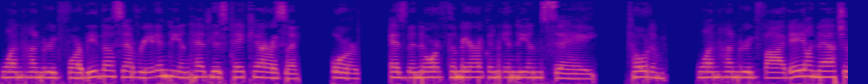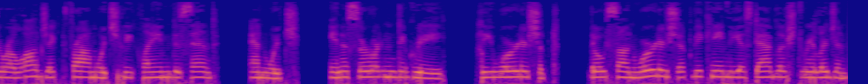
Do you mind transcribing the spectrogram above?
104 B thus every Indian had his pacarissa, or, as the North American Indians say, totem. 105 A a natural object from which he claimed descent, and which, in a certain degree, he worshipped though sun worship became the established religion,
